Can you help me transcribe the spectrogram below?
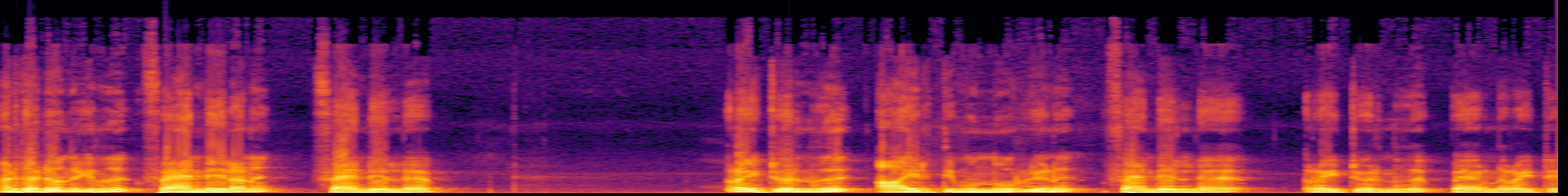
അടുത്തായിട്ട് വന്നിരിക്കുന്നത് ഫാൻഡെയിലാണ് ഫാൻഡെയിലിന്റെ റേറ്റ് വരുന്നത് ആയിരത്തി മുന്നൂറ് രൂപയാണ്. ഫാൻഡെയിലിന്റെ റേറ്റ് വരുന്നത് പെയറിന്റെ റേറ്റ്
